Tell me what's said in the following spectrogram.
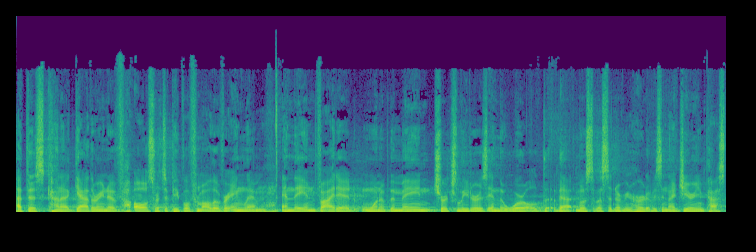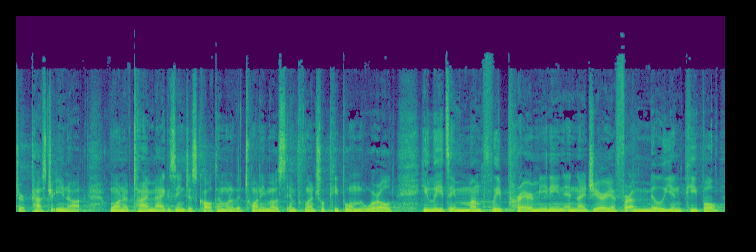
at this kind of gathering of all sorts of people from all over England, and they invited one of the main church leaders in the world that most of us had never even heard of. He's a Nigerian pastor, Pastor Enoch. One of Time magazine just called him one of the 20 most influential people in the world. He leads a monthly prayer meeting in Nigeria for a million people.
